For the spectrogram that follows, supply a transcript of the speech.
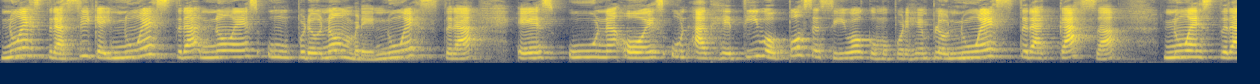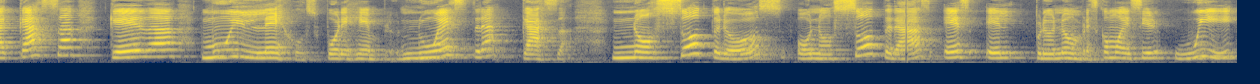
Nuestra, sí que nuestra no es un pronombre. Nuestra es una o es un adjetivo posesivo como por ejemplo nuestra casa nuestra casa queda muy lejos, por ejemplo, nuestra casa. Nosotros o nosotras es el pronombre, es como decir we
